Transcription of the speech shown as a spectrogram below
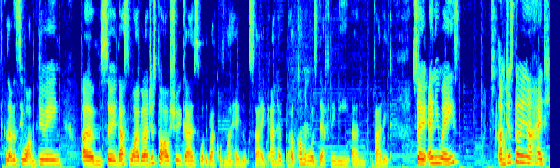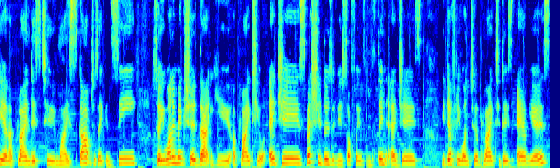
because I can see what I'm doing. Um, so that's why but I just thought I'll show you guys what the back of my hair looks like. And her, her comment was definitely um, valid. So anyways I'm just going ahead here and applying this to my scalp just so you can see. So you want to make sure that you apply to your edges especially those of you suffering from thin edges. You definitely want to apply to those areas.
